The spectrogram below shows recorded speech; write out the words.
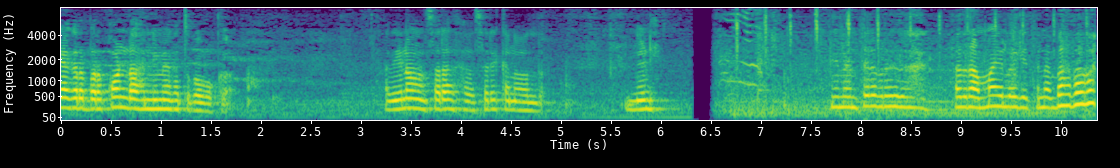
ಮ್ಯಾಗಾರ ಬರ್ಕೊಂಡ ಹನ್ನಿ ಮ್ಯಾಗ ಹಚ್ಕೋಬೇಕು ಅದೇನೋ ಒಂದ್ಸರ ಸರಿ ಕನವಲ್ದು ನಡಿ. ನೀನಂತರ ಬರೋದು ಅದ್ರ ಅಮ್ಮ ಇಲ್ಲ ಹೋಗೈತನ ಬಾ ಬಾ. ಬಾ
